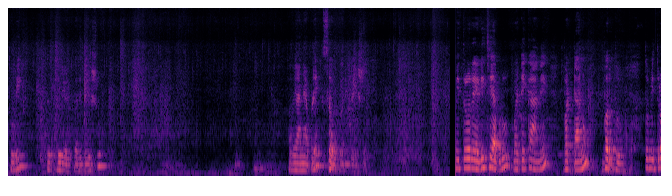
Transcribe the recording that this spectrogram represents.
થોડી કોથમીર એડ કરી દઈશું. હવે આને આપણે સર્વ કરી દઈશું મિત્રો રેડી છે આપણું બટેકા અને ભટ્ટાનું ભરતું તો મિત્રો,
